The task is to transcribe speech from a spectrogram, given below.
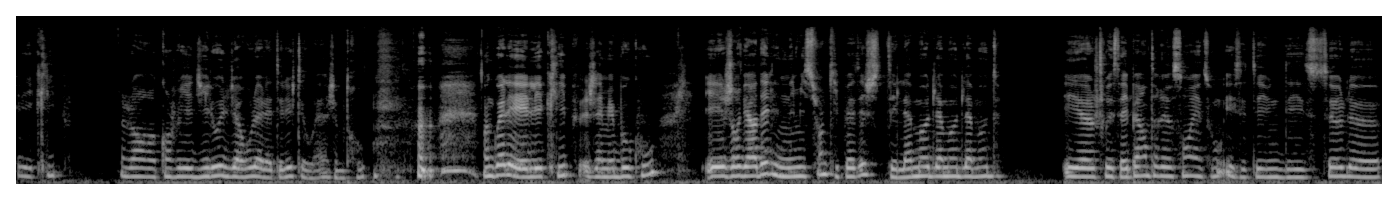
Et les clips. Genre, quand je voyais Gillo et Jaroul à la télé, j'étais ouais, j'aime trop. Donc, ouais, les, clips, j'aimais beaucoup. Et je regardais une émission qui passait, c'était la mode, la mode, la mode. Et euh, je trouvais ça hyper intéressant et tout. Et c'était une des seules.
